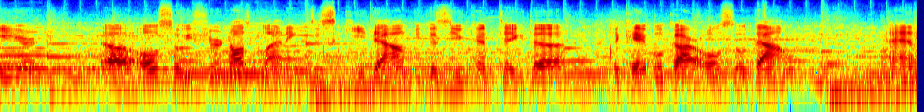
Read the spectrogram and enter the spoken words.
here. Uh, also if you're not planning to ski down because you can take the, the cable car also down and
